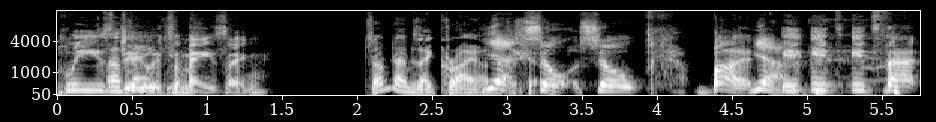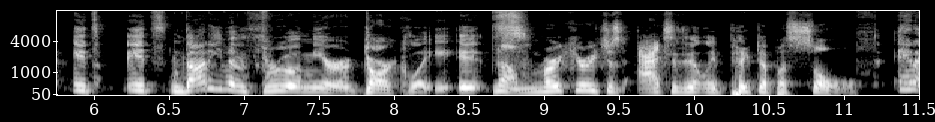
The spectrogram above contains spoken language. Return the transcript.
Please Oh, do. It's you. amazing. Sometimes I cry on yeah. that show. So so But Yeah. it, it's it's that it's it's not even through a mirror darkly. It's no, Mercury just accidentally picked up a soul. And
